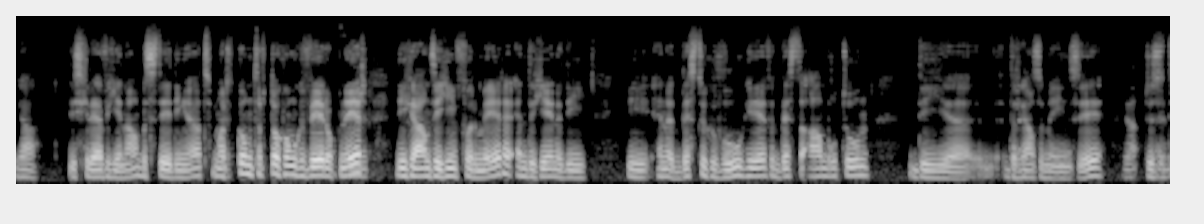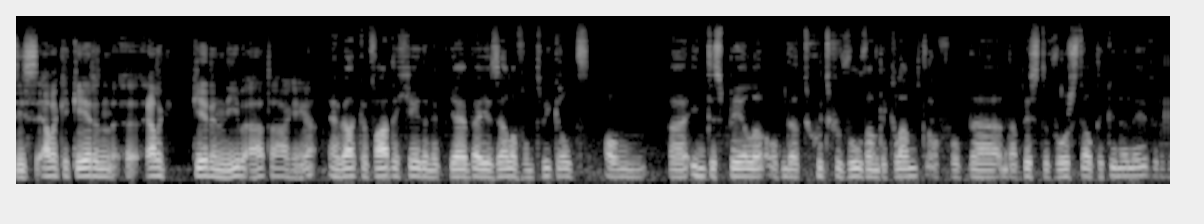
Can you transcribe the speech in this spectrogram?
ja, die schrijven geen aanbesteding uit. Maar het komt er toch ongeveer op neer. Die gaan zich informeren en degene die, die hen het beste gevoel geven, het beste aanbod doen, die, uh, daar gaan ze mee in zee. Ja, dus het is elke keer een, eh, elke keer een nieuwe uitdaging. Ja. En welke vaardigheden heb jij bij jezelf ontwikkeld om eh, in te spelen op dat goed gevoel van de klant of op dat, dat beste voorstel te kunnen leveren?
